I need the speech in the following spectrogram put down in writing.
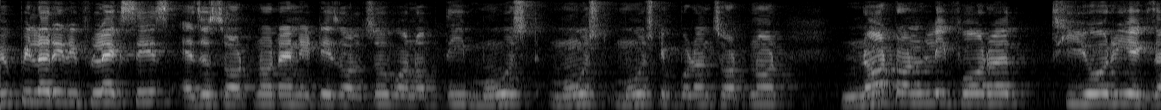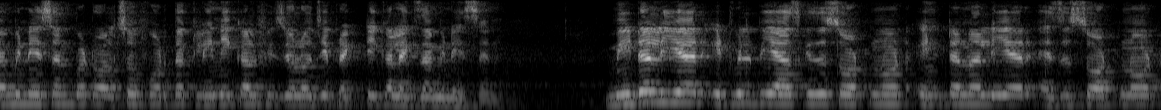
pupillary reflexes as a short note and it is also one of the most most most important short note not only for a theory examination but also for the clinical physiology practical examination. Middle ear it will be asked as a short note internal ear as a short note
